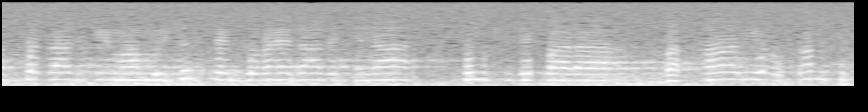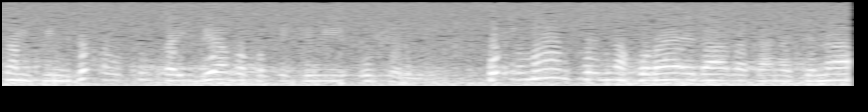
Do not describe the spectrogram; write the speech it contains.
مقصد دا چې امام یوسف صاحب دوره دا ده چې نه کوم څه دپاره بقاوي او کم چې کم پنځه او څو قیدیه به پکې کوي عشر وي خو امام صاحب نه خو رایه دا ده که نه چې نه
